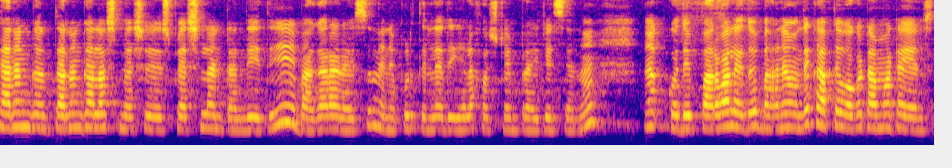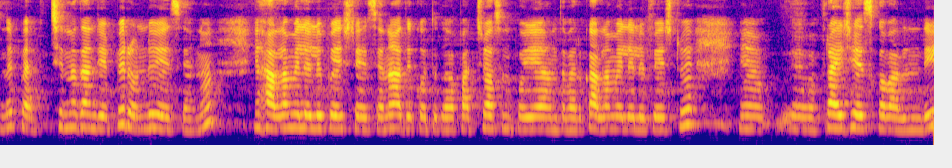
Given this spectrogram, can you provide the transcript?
తెలంగాణ తెలంగాణ స్పెషల్ స్పెషల్ అంటుంది ఇది. బగారా రైస్. నేను ఎప్పుడు తినలేదు. ఇలా ఫస్ట్ టైం ట్రై చేశాను. కొద్దిగా పర్వాలేదు. బాగానే ఉంది. కాకపోతే ఒక టమాటా వేయాల్సింది. చిన్నదని చెప్పి రెండు వేసాను. ఈ అల్లం వెల్లుల్లి పేస్ట్ వేసాను. అది కొద్దిగా పచ్చివాసన పోయేంత వరకు అల్లం వెల్లుల్లి పేస్ట్ ఫ్రై చేసుకోవాలండి.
